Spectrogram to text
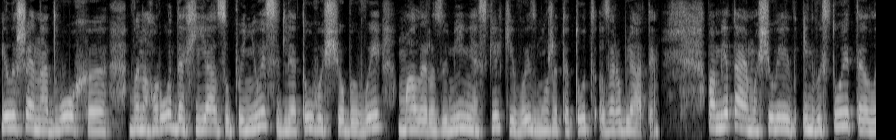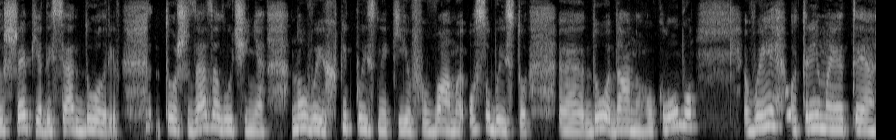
І лише на двох е, винагородах я зупинюсь для того, щоб ви мали розуміння, скільки ви зможете тут заробляти. Пам'ятаємо, що ви інвестуєте лише 50 доларів. Тож за залучення нових підписників вами особисто е, до даного клубу ви отримаєте.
